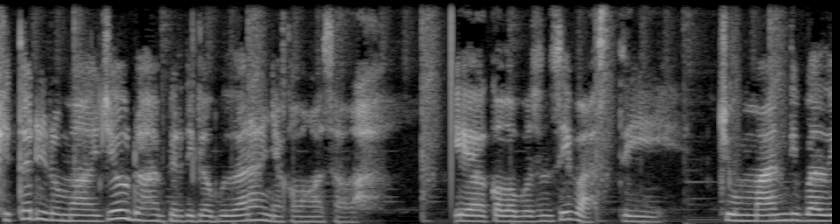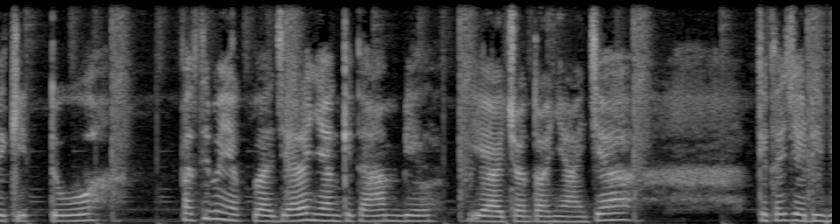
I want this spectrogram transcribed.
kita di rumah aja udah hampir tiga bulanan ya kalau nggak salah. Ya kalau bosan sih pasti. Cuman di balik itu pasti banyak pelajaran yang kita ambil. Ya contohnya aja kita jadi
